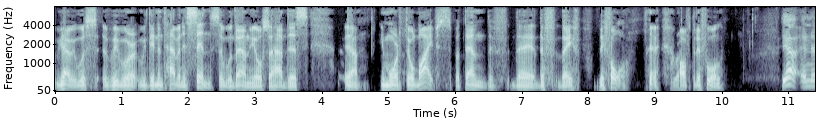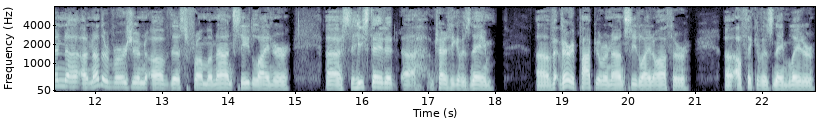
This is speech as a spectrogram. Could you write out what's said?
yeah, it was, we were, we didn't have any sins. So then we also had this, yeah, immortal lives. But then the, the, the, they, they fall after the fall. Yeah, and then uh, another version of this from a non-seed liner. Uh, so he stated, uh, I'm trying to think of his name, uh, very popular non-seed line author. Uh, I'll think of his name later.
